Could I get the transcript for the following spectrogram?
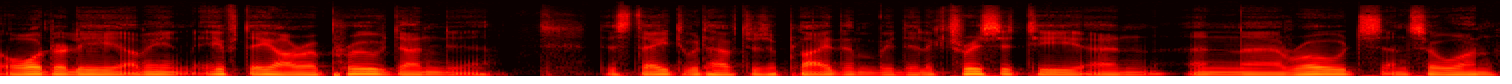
orderly. I mean, if they are approved, and the state would have to supply them with electricity and and uh, roads and so on.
